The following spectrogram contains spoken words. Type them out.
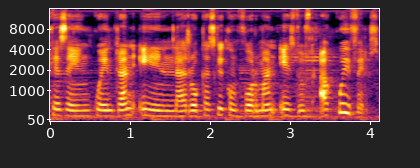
que se encuentran en las rocas que conforman estos acuíferos.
